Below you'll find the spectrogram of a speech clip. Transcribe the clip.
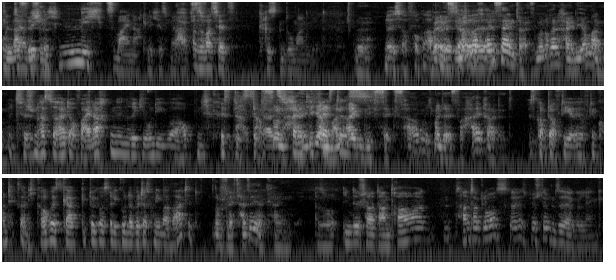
Und ja klassische. wirklich nichts Weihnachtliches mehr. Absolut. Also was jetzt Christentum angeht. Nö. Nö, ist auch vollkommen Aber er ist immer Also, noch ein Santa, ist immer noch ein heiliger Mann. Inzwischen hast du halt auch Weihnachten in Regionen, die überhaupt nicht christlich Darf, sind. darf so ein heiliger Mann festes- eigentlich Sex haben? Ich meine, der ist verheiratet. Es kommt auf, die, auf den Kontext an. Ich glaube, es gab, gibt durchaus Religionen, da wird das von ihm erwartet. Aber vielleicht hat er ja keinen. Also indischer Tantra, Santa Claus, der ist bestimmt sehr gelenkig.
